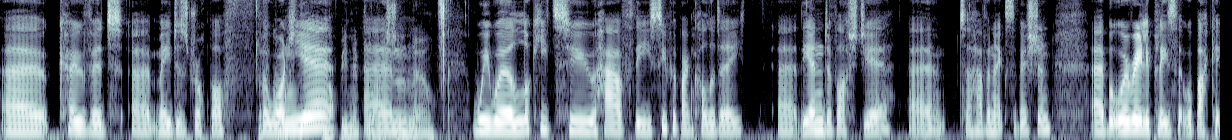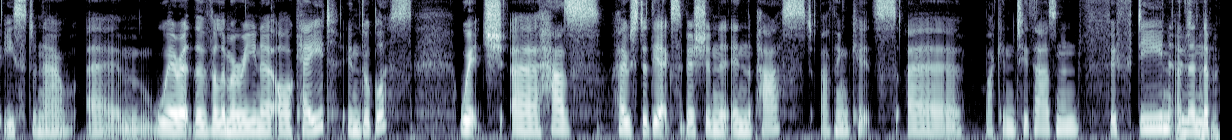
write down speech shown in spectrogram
Uh, COVID uh, made us drop off for of one year. Not been in for um, last year, um, no. We were lucky to have the Super Bank holiday uh, the end of last year um, to have an exhibition. Uh, but we're really pleased that we're back at Easter now. Um, we're at the Villa Marina Arcade in Douglas, which uh, has hosted the exhibition in the past. I think it's uh, back in 2015, yes, and then the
